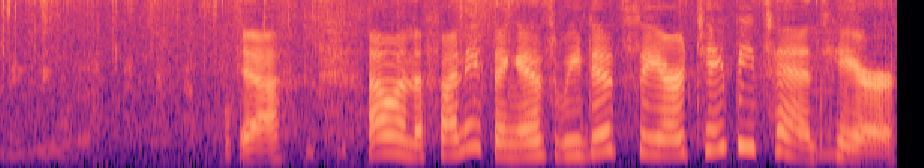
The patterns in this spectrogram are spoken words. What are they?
I mean, we would have... yeah. Oh, and the funny thing is, we did see our teepee tent here.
